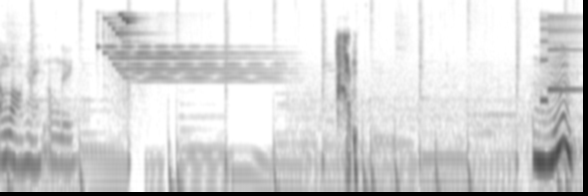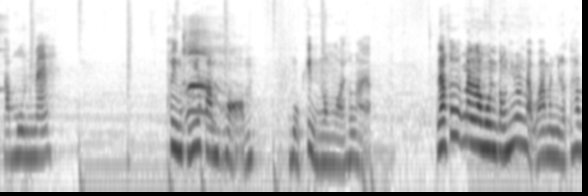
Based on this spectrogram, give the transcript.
ต้องลองใช่ไหมลองเลย อืมละมุนไหมครีมเขามีความหอม หูกลิ่นนมลอยขึ้นมาอะแล้วคือมันละมุนตรงที่มันแบบว่ามันมีรสชาติ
